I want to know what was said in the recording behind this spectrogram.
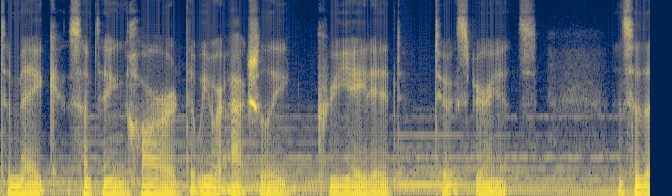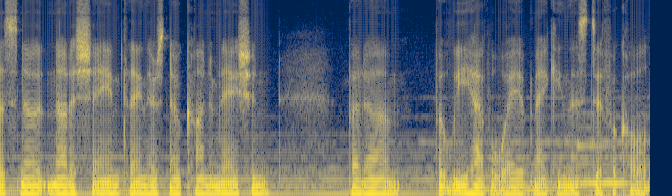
to make something hard that we were actually created to experience. And so that's no not a shame thing. There's no condemnation, but um, but we have a way of making this difficult.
